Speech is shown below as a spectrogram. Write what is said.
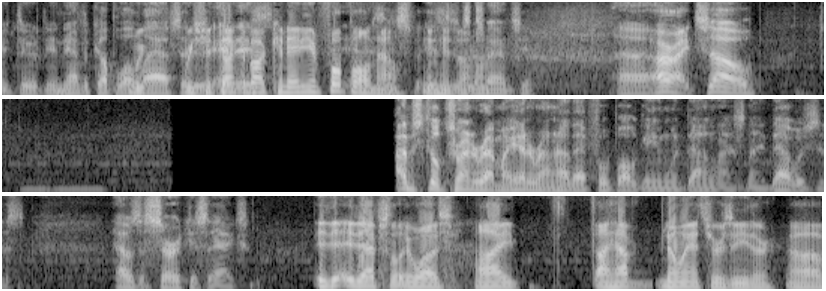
would. you to and have a couple of We, laughs. we should it- talk about his- Canadian football at now. his- in his his expense, yeah. Uh, all right, so I'm still trying to wrap my head around how that football game went down last night. That was just that was a circus act. It, it absolutely was. I I have no answers either. Uh,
